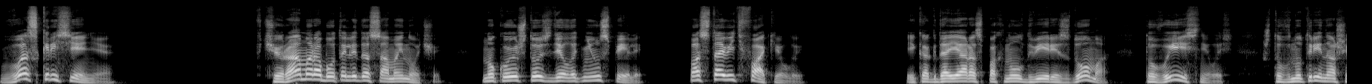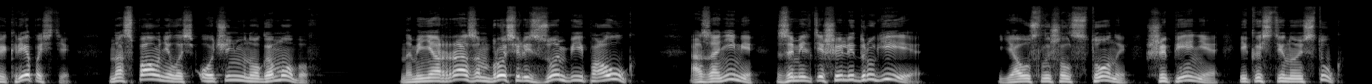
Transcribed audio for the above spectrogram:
Воскресенье. Вчера мы работали до самой ночи, но кое-что сделать не успели. Поставить факелы. И когда я распахнул дверь из дома, то выяснилось, что внутри нашей крепости наспаунилось очень много мобов. На меня разом бросились зомби и паук, а за ними замельтешили другие. Я услышал стоны, шипение и костяной стук.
